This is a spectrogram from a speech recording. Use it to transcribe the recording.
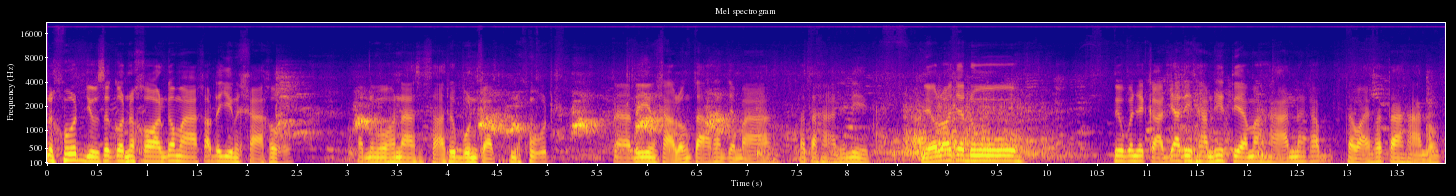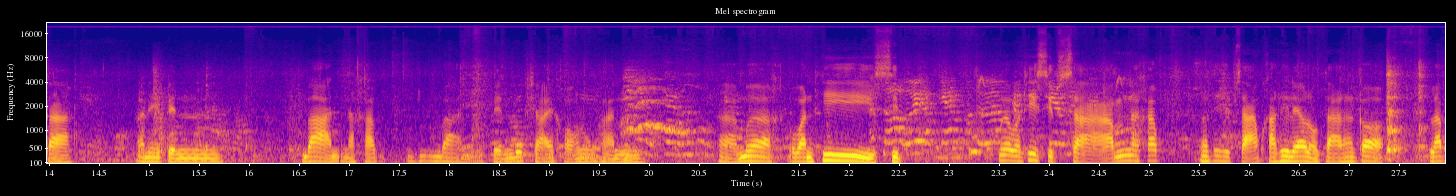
ลุงวุฒิอยู่สกลนครก็มาครับได้ยินข่าวอนุโมทนาสาธุบุญกับลุงวุฒิอ่า ได้ยินข่าวหลวงตาท่านจะมาพัฒหารที่นี่ เดี๋ยวเราจะดูดูบรรยากาศญาติธรรมที่เตรียมอาหารนะครับ ถวายพระตาหารหลวงตา อันนี้เป็นบ้านนะครับ บ้านเป็นลูกชายของลุงพันเมื่อวันที่ 10 เมื่อวันที่ 13 นะครับวันที่ 13 คราวที่แล้วหลวงตาท่านก็รับ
